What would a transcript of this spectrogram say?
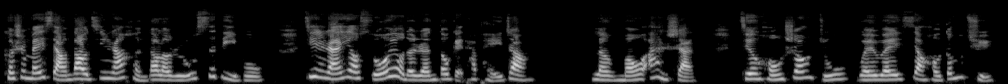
可是没想到竟然狠到了如斯地步，竟然要所有的人都给他陪葬。冷眸暗闪，惊鸿双足微微向后蹬去，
